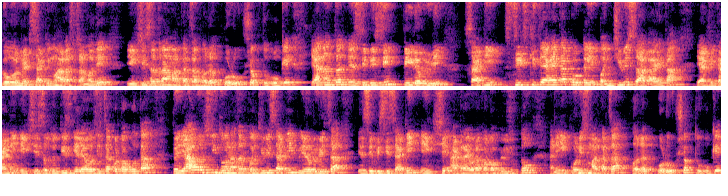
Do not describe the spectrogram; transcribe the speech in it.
गव्हर्नमेंटसाठी महाराष्ट्रामध्ये एकशे सतरा मार्काचा फरक पडू शकतो. ओके यानंतर एससीबीसी पीडब्ल्यू डी साठी सीट्स किती आहेत? टोटली पंचवीस जागा आहेत. या ठिकाणी एकशे सदोतीस गेल्या वर्षीचा कट ऑफ होता. तर या वर्षी दोन हजार पंचवीससाठी पीडब्ल्यूडीचा एससीबीसी साठी एकशे अठरा एवढा कट ऑफ येऊ शकतो आणि एकोणीस मार्काचा फरक पडू शकतो. ओके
